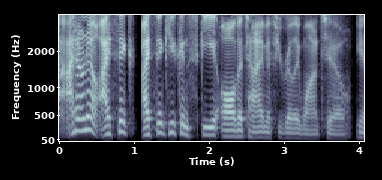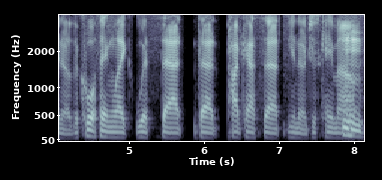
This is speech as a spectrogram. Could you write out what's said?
I don't know. I think I think you can ski all the time if you really want to. You know, the cool thing like with that that podcast that you know just came out. Mhm.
